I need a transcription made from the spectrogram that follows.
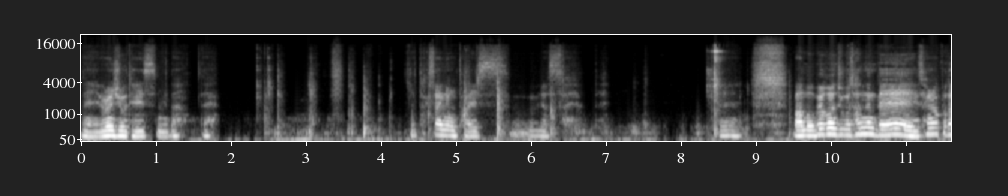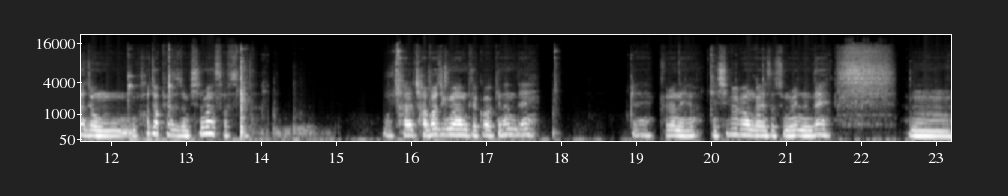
네, 이런 식으로 되어 있습니다. 네. 탁상용 바이스였어요. 네. 1,500원 주고 샀는데 생각보다 좀 허접해서 좀 실망스럽습니다. 뭐 잘 잡아주기만 하면 될 것 같긴 한데 네 그러네요. 11번가에서 주문했는데 음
